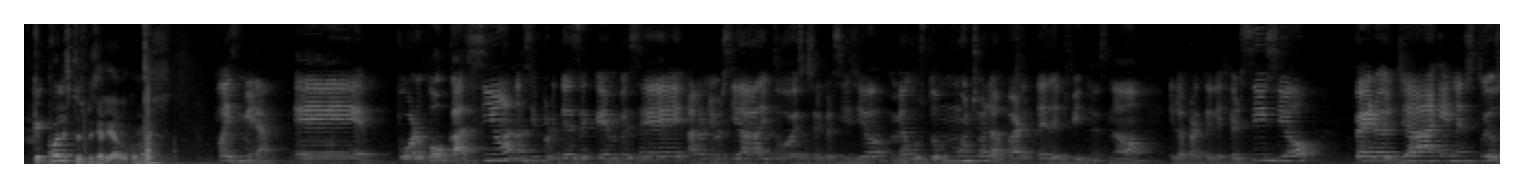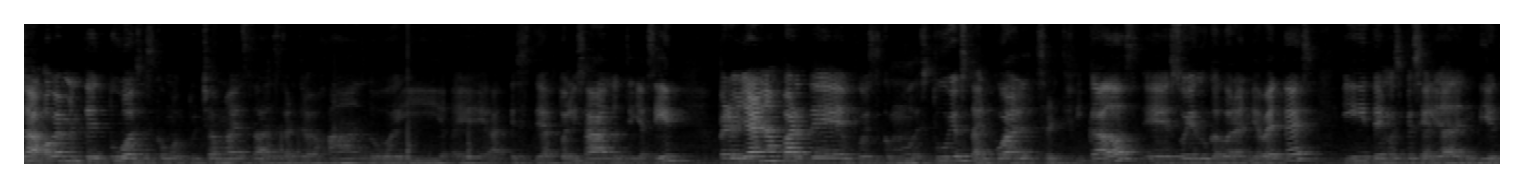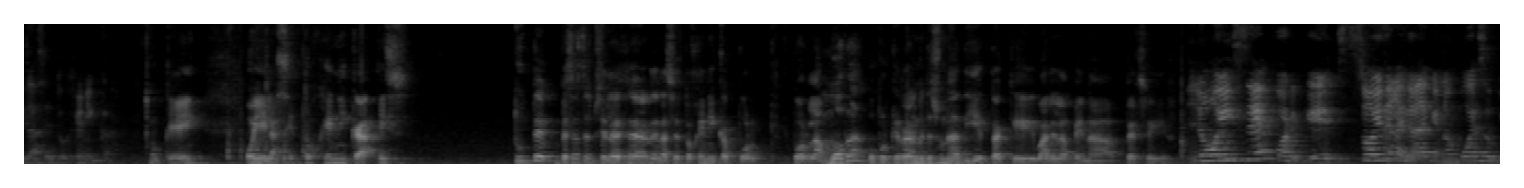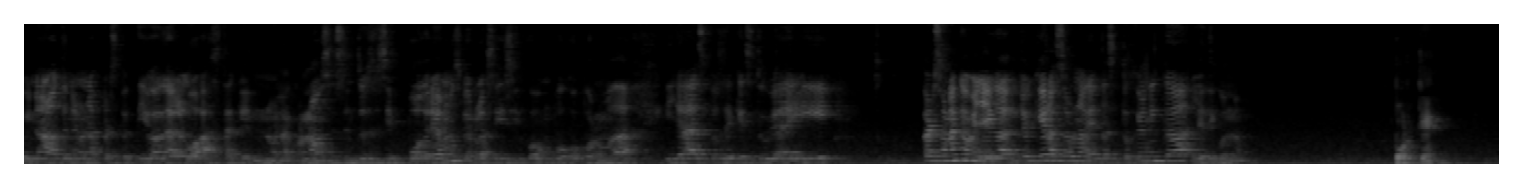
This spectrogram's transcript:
¿Qué, ¿Cuál es tu especialidad o cómo es? Pues mira, eh, por vocación, así por, desde que empecé a la universidad y todo eso, hacer ejercicio, me gustó mucho la parte del fitness, ¿no? Y la parte del ejercicio, pero ya en estudio, o sea, obviamente tú haces como tu chamba está estar trabajando y eh, este, actualizándote y así. Pero ya en la parte, pues, como de estudios, tal cual, certificados, eh, soy educadora en diabetes y tengo especialidad en dieta cetogénica. Ok. Oye, la cetogénica es... ¿Tú te empezaste a especializar en la cetogénica por, por la moda o porque realmente es una dieta que vale la pena perseguir? Lo hice porque soy de la idea de que no puedes opinar o tener una perspectiva de algo hasta que no la conoces. Entonces, si podríamos verlo así, sí fue un poco por moda. Y ya después de que estuve ahí, persona que me llega, yo quiero hacer una dieta cetogénica, le digo no. ¿Por qué?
